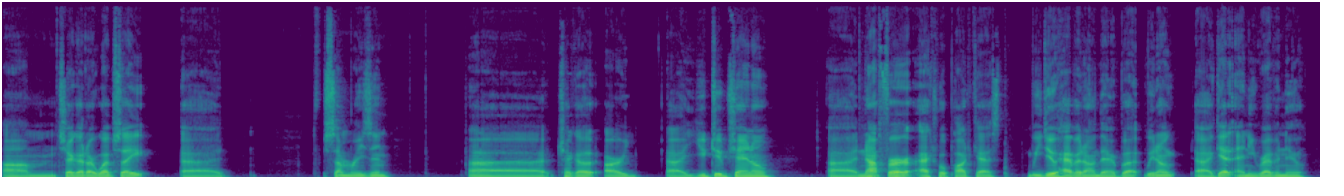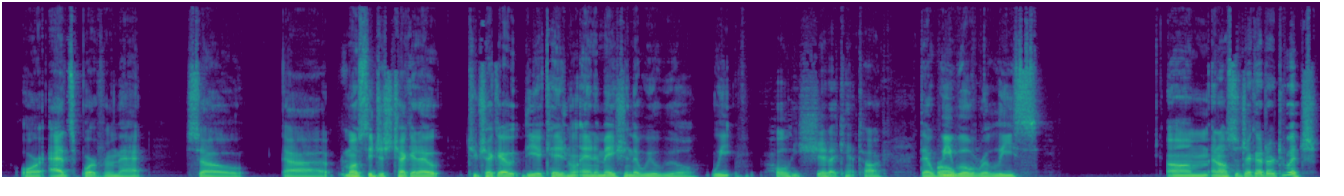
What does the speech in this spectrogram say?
Um, check out our website. Uh, for some reason, uh, check out our uh, YouTube channel. Uh, not for our actual podcast. We do have it on there, but we don't uh, get any revenue or ad support from that. So uh, mostly just check it out to check out the occasional animation that we will we holy shit I can't talk that we will release. Um, and also check out our Twitch.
